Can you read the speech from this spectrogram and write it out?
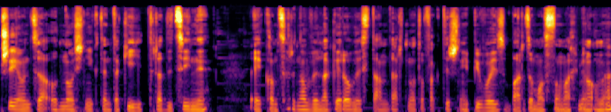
przyjąć za odnośnik ten taki tradycyjny e, koncernowy, lagerowy standard, no to faktycznie piwo jest bardzo mocno nachmielone.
